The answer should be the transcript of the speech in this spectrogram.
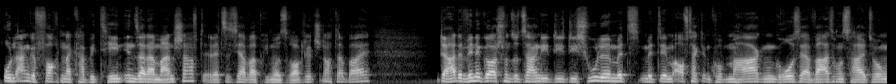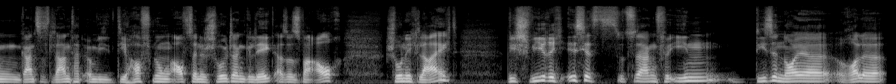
unangefochtener Kapitän in seiner Mannschaft. Letztes Jahr war Primus Roglic noch dabei. Da hatte Winnegor schon sozusagen die, die, die Schule mit, mit dem Auftakt in Kopenhagen, große Erwartungshaltung, ein ganzes Land hat irgendwie die Hoffnung auf seine Schultern gelegt. Also es war auch schon nicht leicht. Wie schwierig ist jetzt sozusagen für ihn, diese neue Rolle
